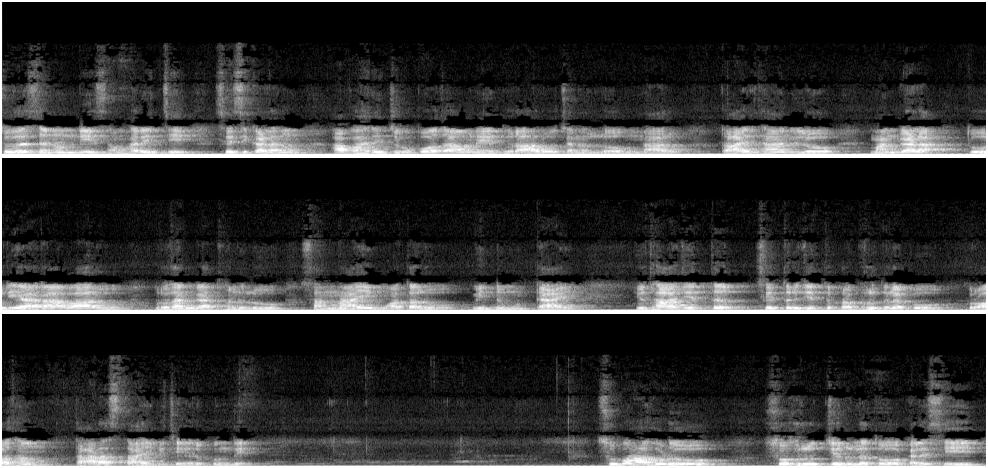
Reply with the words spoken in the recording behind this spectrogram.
సుదర్శనుణ్ణి సంహరించి శశికళను అపహరించుకుపోదామనే దురాలోచనల్లో ఉన్నారు. రాజధానిలో మంగళ తూర్యారావాలు మృదంగ ధనులు సన్నాయి మోతలు మిన్నుముట్టాయి యుధాజిత్ శత్రుజిత్ ప్రభృతులకు క్రోధం తారస్థాయికి చేరుకుంది. సుబాహుడు సుహృజ్జనులతో కలిసి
